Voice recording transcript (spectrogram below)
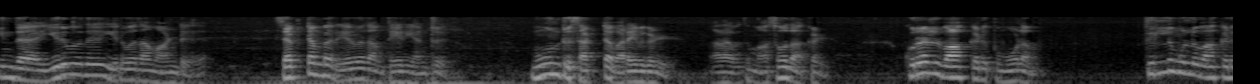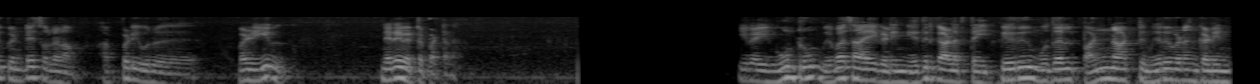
இந்த இருபது இருபதாம் ஆண்டு செப்டம்பர் இருபதாம் தேதி அன்று மூன்று சட்ட வரைவுகள் அதாவது மசோதாக்கள் குரல் வாக்கெடுப்பு மூலம் தில்லுமுள்ளு வாக்கெடுப்பு என்றே சொல்லலாம். அப்படி ஒரு வழியில் நிறைவேற்றப்பட்டன. இவை மூன்றும் விவசாயிகளின் எதிர்காலத்தை பெரு முதல் பன்னாட்டு நிறுவனங்களின்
